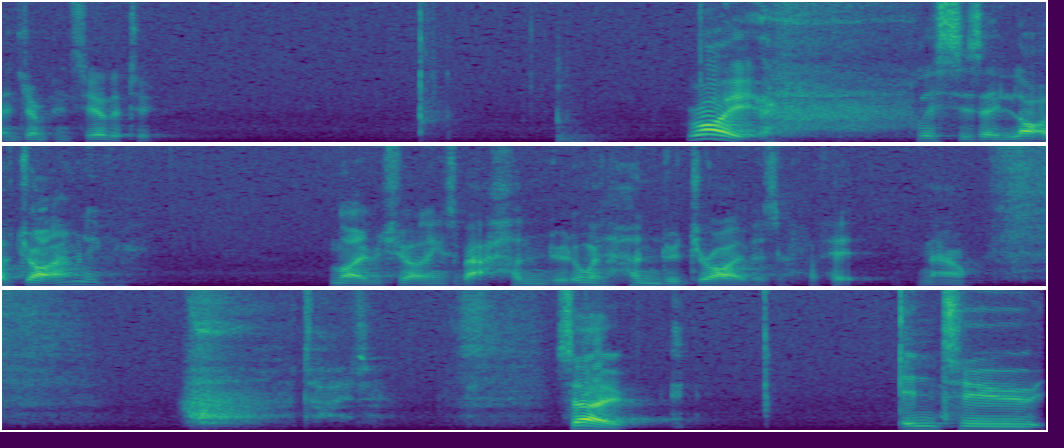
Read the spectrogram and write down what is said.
then jump into the other two. Right, this is a lot of drive. I'm not even sure. I think it's about 100, almost 100 drivers I've hit now. Tired. So, into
